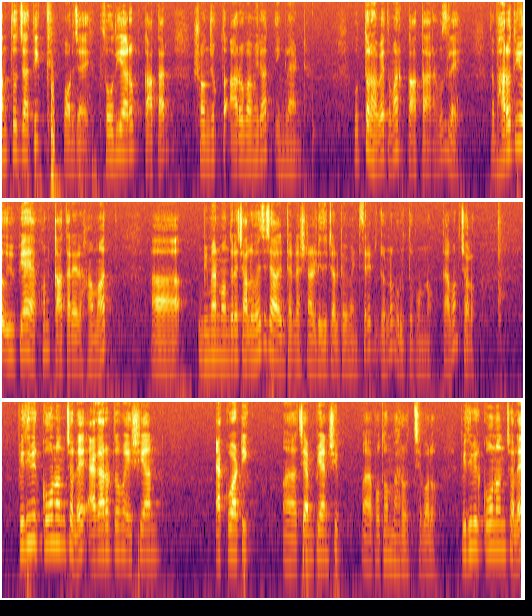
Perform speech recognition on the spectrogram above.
আন্তর্জাতিক পর্যায়ে? সৌদি আরব, কাতার, সংযুক্ত আরব আমিরাত, ইংল্যান্ড। উত্তর হবে তোমার কাতার, বুঝলে? তো ভারতীয় ইউপিআই এখন কাতারের হামাদ বিমানবন্দরে চালু হয়েছে, যা ইন্টারন্যাশনাল ডিজিটাল পেমেন্টসের জন্য গুরুত্বপূর্ণ। কেমন? চলো। পৃথিবীর কোন অঞ্চলে এগারোতম এশিয়ান অ্যাকোয়াটিক চ্যাম্পিয়নশিপ প্রথমবার হচ্ছে? বলো। পৃথিবীর কোন অঞ্চলে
